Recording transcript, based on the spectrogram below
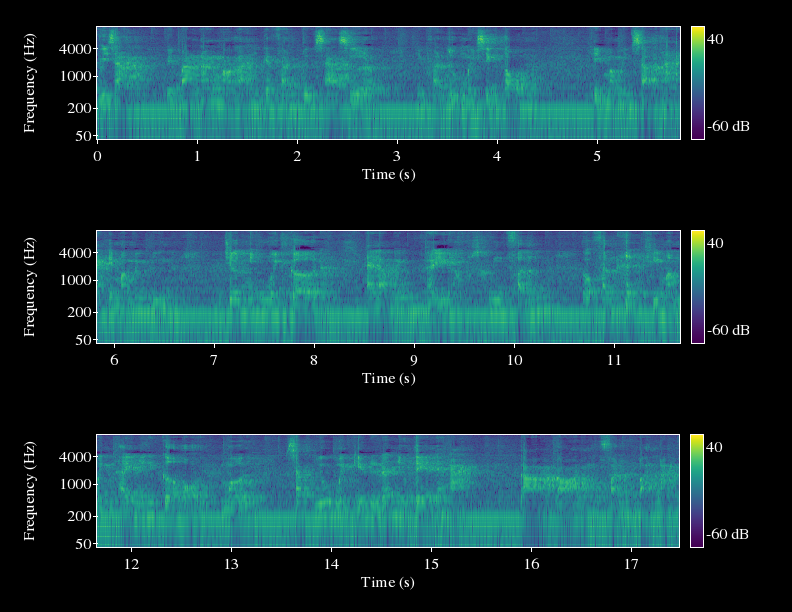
Vì sao? Vì bản năng nó là những cái phần từ xa xưa rồi những phần giúp mình sinh tồn. Khi mà mình sợ hãi khi mà mình đứng trước những nguy cơ này hay là mình thấy hưng phấn độ phấn khích khi mà mình thấy những cái cơ hội mới sắp giúp mình kiếm được rất nhiều tiền chẳng hạn. Đó đó là một phần bản năng.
